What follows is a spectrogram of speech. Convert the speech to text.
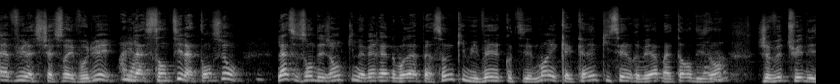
a vu la situation évoluer. Il a senti la tension. Là, ce sont des gens qui n'avaient rien demandé à personne, qui vivaient quotidiennement, et quelqu'un qui s'est réveillé un matin en disant Je veux tuer des,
